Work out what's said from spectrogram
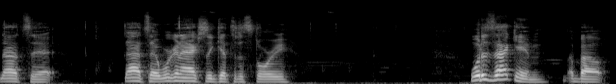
That's it. That's it. We're gonna actually get to the story. What is that game about?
